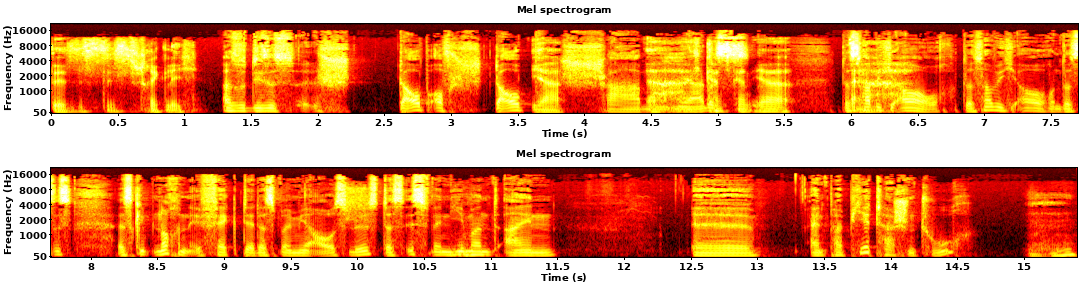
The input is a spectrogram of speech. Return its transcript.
Das ist, das ist schrecklich. Also dieses Staub auf Staub Ja. Schaben. Ah, ja, ich das, kann's gar- ja. Das habe ich auch. Das habe ich auch. Und das ist, es gibt noch einen Effekt, der das bei mir auslöst. Das ist, Mhm. wenn jemand ein, äh, ein Papiertaschentuch Mhm.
